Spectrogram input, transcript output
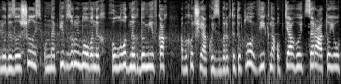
люди залишились у напівзруйнованих холодних домівках. Аби хоч якось зберегти тепло, вікна обтягують цератою.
